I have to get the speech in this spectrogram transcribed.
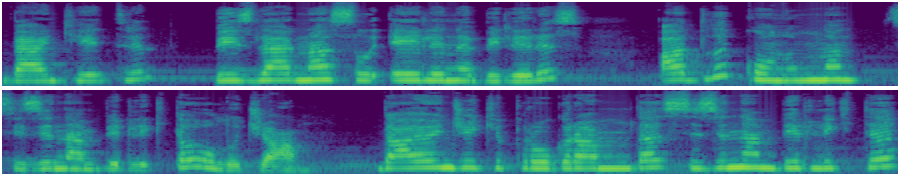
Ben Ketrin. Bizler Nasıl Eğlenebiliriz adlı konumla sizinle birlikte olacağım. Daha önceki programda sizinle birlikte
